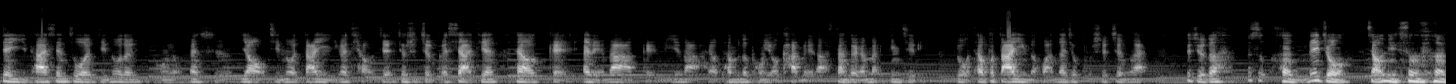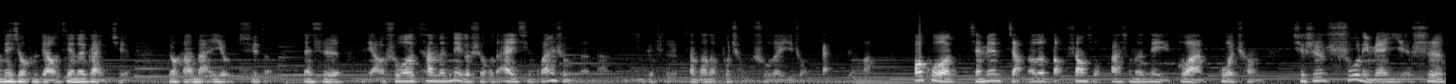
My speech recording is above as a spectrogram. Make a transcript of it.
建议他先做迪诺的女朋友，但是要迪诺答应一个条件，就是整个夏天他要给艾莲娜、给丽娜还有他们的朋友卡梅拉三个人买冰淇淋。如果他不答应的话，那就不是真爱。就觉得就是很那种小女生的那种聊天的感觉，就还蛮有趣的。但是你要说他们那个时候的爱情观什么的，那肯定就是相当的不成熟的一种感觉嘛。包括前面讲到的岛上所发生的那一段过程。其实书里面也是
